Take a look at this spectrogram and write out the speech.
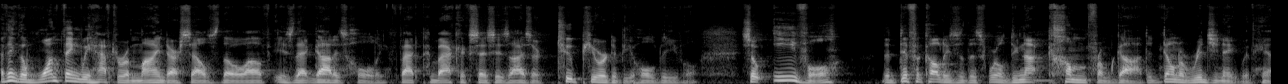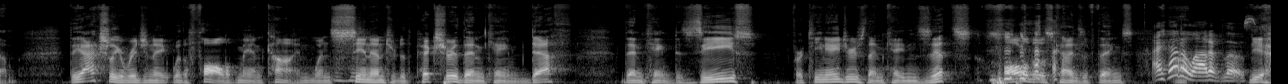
I think the one thing we have to remind ourselves, though, of is that God is holy. In fact, Habakkuk says his eyes are too pure to behold evil. So, evil, the difficulties of this world, do not come from God, they don't originate with Him. They actually originate with the fall of mankind. When mm-hmm. sin entered the picture, then came death, then came disease, for teenagers, then came zits, all of those kinds of things. I had uh, a lot of those. Yeah,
